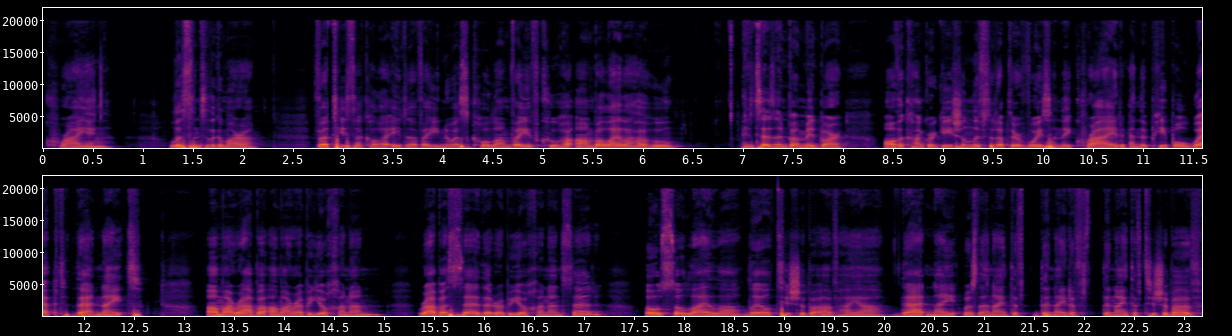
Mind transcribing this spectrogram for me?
crying. Listen to the Gemara. Vatisa kol ha'eda kolam vayivku ha'am balayla hahu. It says in Bamidbar, all the congregation lifted up their voice and they cried, and the people wept that night. Amar Rabba, Amar Rabbi Yochanan. Rabba said that Rabbi Yochanan said, Oso Laila Leil Tisha B'Av Haya. That night was the ninth of the night of the ninth of Tisha B'Av.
